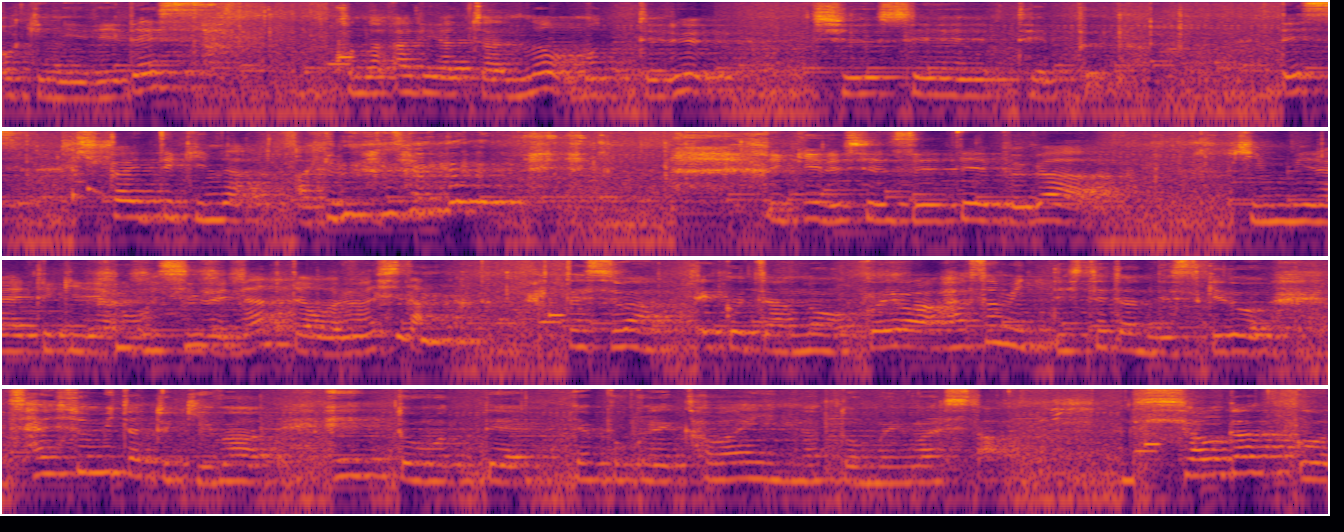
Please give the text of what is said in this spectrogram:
お気に入りです。このアリアちゃんの持ってる修正テープです。機械的な できる修正テープが近未来的で面白いなって思いました。私はエコちゃんのこれはハサミってしてたんですけど最初見た時はえっと思ってやっぱこれ可愛いなと思いました。小学校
